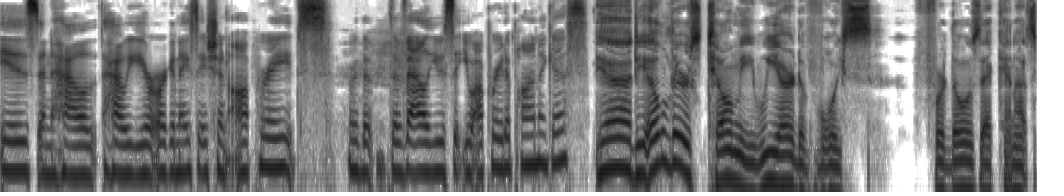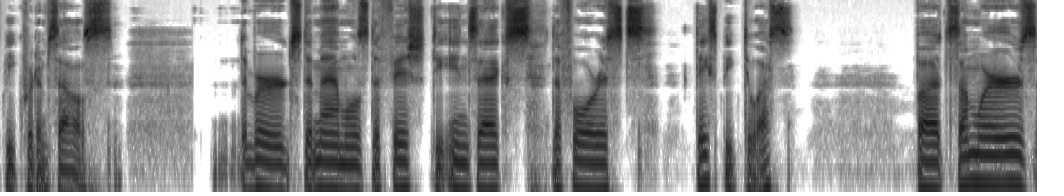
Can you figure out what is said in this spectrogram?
is and how how your organization operates, or the the values that you operate upon? I guess. Yeah, the elders tell me we are the voice for those that cannot speak for themselves. The birds, the mammals, the fish, the insects, the forests, they speak to us but somewheres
